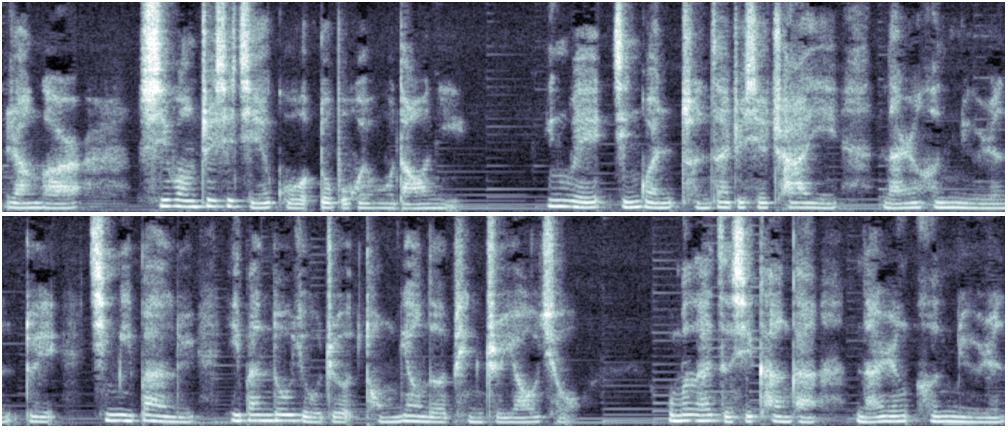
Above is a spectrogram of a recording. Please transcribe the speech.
然而，希望这些结果都不会误导你。因为尽管存在这些差异，男人和女人对亲密伴侣一般都有着同样的品质要求。我们来仔细看看男人和女人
